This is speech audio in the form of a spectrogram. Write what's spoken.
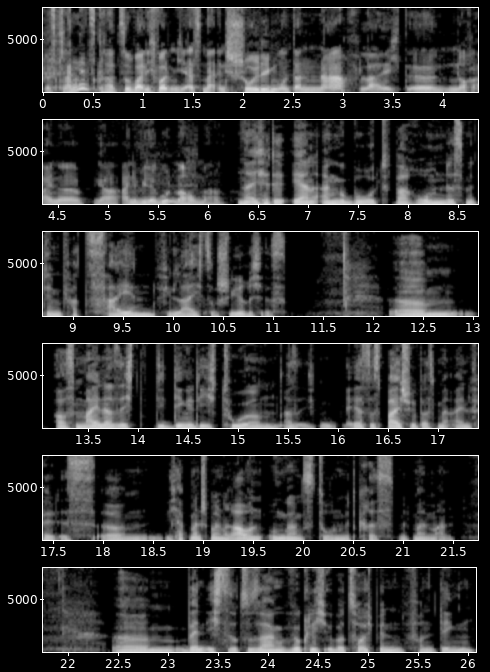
Das klang jetzt gerade so, weil ich wollte mich erstmal entschuldigen und danach vielleicht äh, noch eine, ja, eine Wiedergutmachung machen. Na, ich hätte eher ein Angebot, warum das mit dem Verzeihen vielleicht so schwierig ist. Ähm, aus meiner Sicht, die Dinge, die ich tue, also ich, erstes Beispiel, was mir einfällt, ist, ähm, ich habe manchmal einen rauen Umgangston mit Chris, mit meinem Mann. Ähm, wenn ich sozusagen wirklich überzeugt bin von Dingen,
